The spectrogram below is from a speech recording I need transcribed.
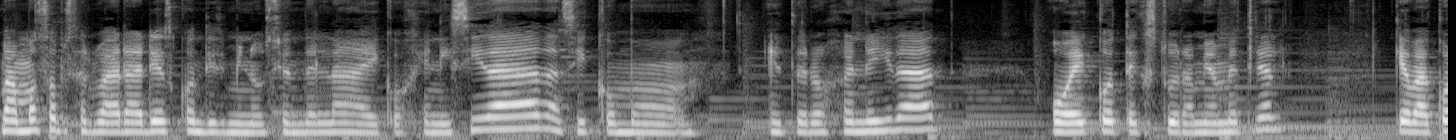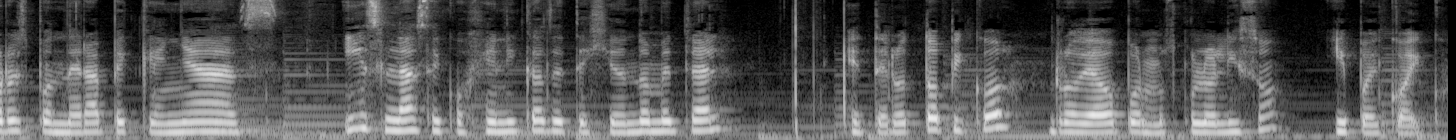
Vamos a observar áreas con disminución de la ecogenicidad, así como heterogeneidad, o ecotextura miometrial, que va a corresponder a pequeñas islas ecogénicas de tejido endometrial heterotópico rodeado por músculo liso hipoecoico.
